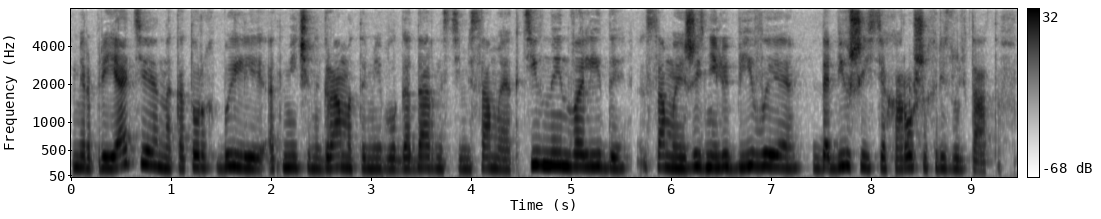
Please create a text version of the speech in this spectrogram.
мероприятия, на которых были отмечены грамотами и благодарностями самые активные инвалиды, самые жизнелюбивые, добившиеся хороших результатов.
